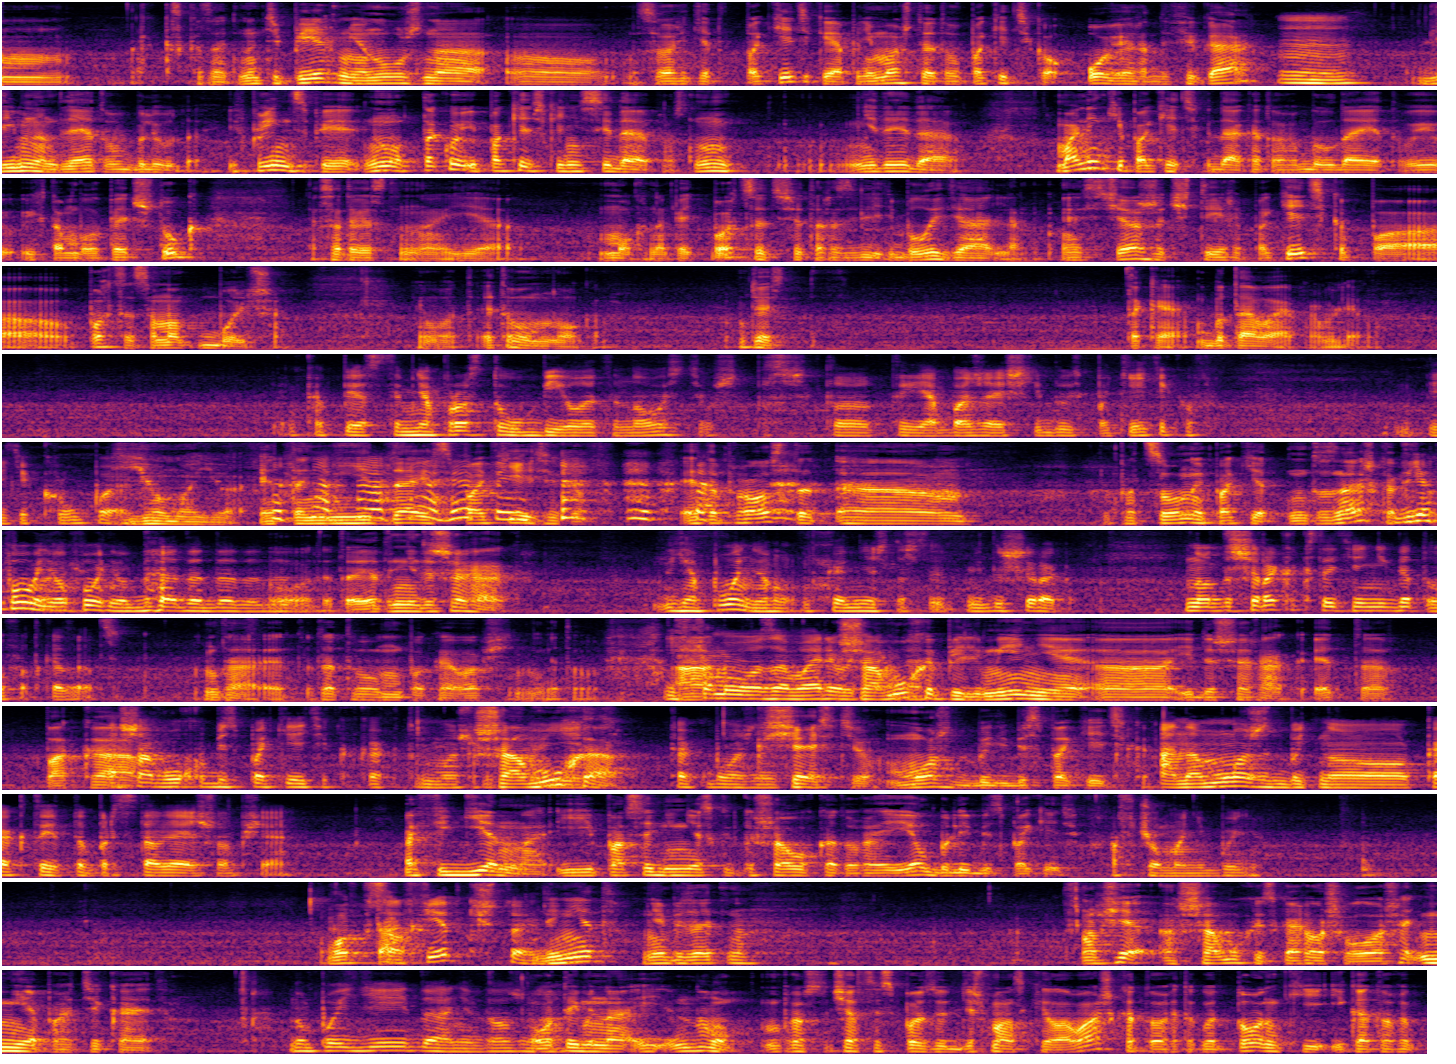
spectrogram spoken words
как сказать, ну теперь мне нужно э, сварить этот пакетик, и я понимаю, что этого пакетика овер дофига, mm. именно для этого блюда. И в принципе, ну такой пакетик я не съедаю просто, ну не доедаю. Маленький пакетик, да, который был до этого, их там было 5 штук, соответственно, я мог на 5 порций все это разделить, было идеально. А сейчас же 4 пакетика, по порция сама больше. И вот, этого много. То есть, такая бытовая проблема. Капец, ты меня просто убил этой новостью, что, что ты обожаешь еду из пакетиков. Эти крупы. Ё-моё, это не еда из пакетиков. Это просто эм, порционный пакет. Ну ты знаешь, как? Я понял, понял, да, да, да, да. Вот, это, это не доширак. Я понял, конечно, что это не доширак. Но доширака, кстати, я не готов отказаться. Да, от этого мы пока вообще не готовы. И в чем его заваривать? Шавуха, тогда? пельмени э, и доширак. Это пока... А шавуху без пакетика как ты можешь Шавуха, есть? как можно? к счастью, может быть без пакетика. Она может быть, но как ты это представляешь вообще? Офигенно. И последние несколько шавух, которые я ел, были без пакетиков. А в чем они были? Вот В так. салфетке, что ли? Да нет, не обязательно. Вообще, шавуха из хорошего лаваша не протекает. Ну, по идее, да, не должно. Вот именно, ну, просто часто используют дешманский лаваш, который такой тонкий и который...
